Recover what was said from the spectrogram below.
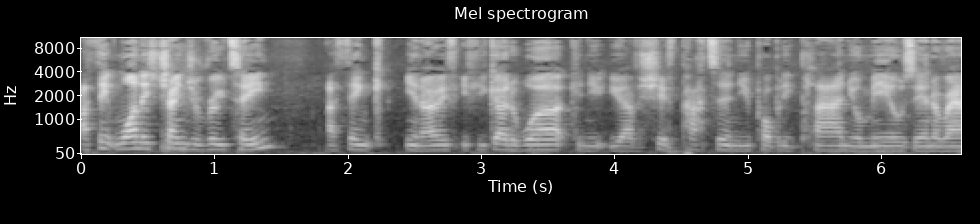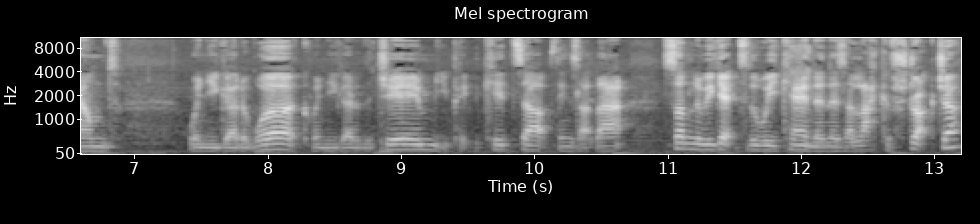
I think one is change of routine. I think, you know, if, if you go to work and you, you have a shift pattern, you probably plan your meals in around when you go to work, when you go to the gym, you pick the kids up, things like that. Suddenly we get to the weekend and there's a lack of structure.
